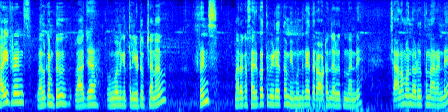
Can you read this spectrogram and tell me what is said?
Hi friends welcome to Raja Ongole గిత్తలు యూట్యూబ్ ఛానల్ ఫ్రెండ్స్ మరొక సరికొత్త వీడియోతో మీ ముందుకైతే రావటం జరుగుతుందండి. చాలామంది అడుగుతున్నారండి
